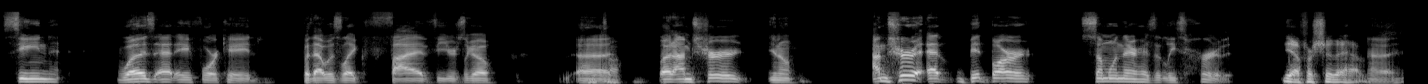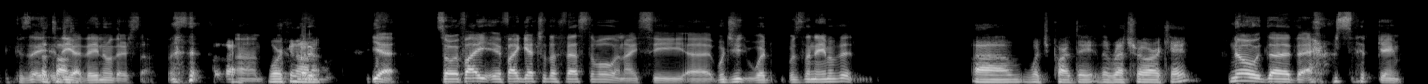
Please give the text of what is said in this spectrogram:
seen was at a 4K, but that was like five years ago. Uh, awesome. but I'm sure you know, I'm sure at Bitbar someone there has at least heard of it Yeah, for sure they have. because they That's yeah they know their stuff. Okay. um, Working on it- it. yeah. So if I if I get to the festival and I see uh, would you what was the name of it? Um, which part? The the retro arcade? No, the the Aerosmith game.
